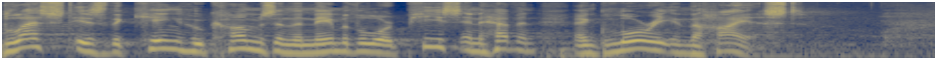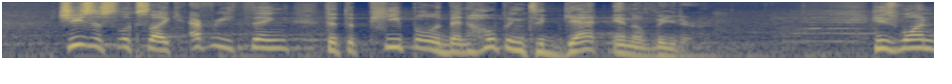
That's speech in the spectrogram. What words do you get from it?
Blessed is the King who comes in the name of the Lord, peace in heaven and glory in the highest. Jesus looks like everything that the people have been hoping to get in a leader. He's one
